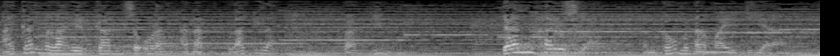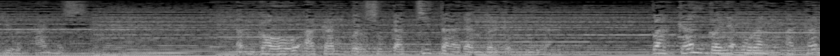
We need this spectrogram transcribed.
akan melahirkan seorang anak laki-laki bagimu. Dan haruslah engkau menamai dia Yohanes. Engkau akan bersuka cita dan bergembira. Bahkan banyak orang akan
